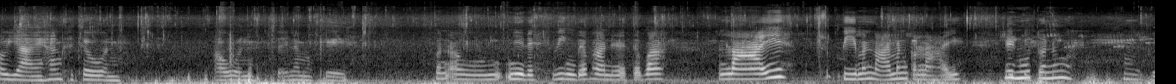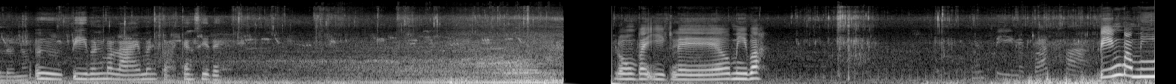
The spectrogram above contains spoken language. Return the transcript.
เขายายหั่นเขาเจ้าอันเอาอันใส่น้ำเกลือเพิ่นเอานี่เลยวิ่งไปผ่านนี่เลยแต่ว่ามันหลาย ปีมันหลายมันก็หลายนี่หนูตัวนึงอะพูดไปแล้วเนาะเออปีมันบ่หลายมันก็จังสิเลยลงไปอีกแล้วมีปะมันปีนะบ้านค่ะปิงบะมี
